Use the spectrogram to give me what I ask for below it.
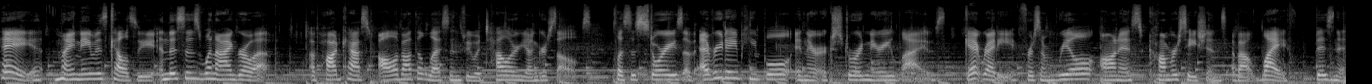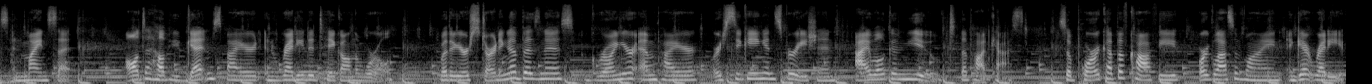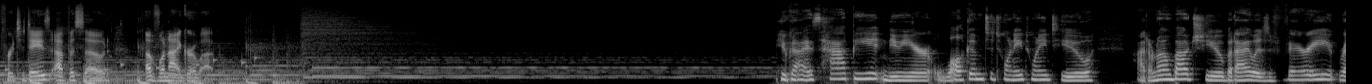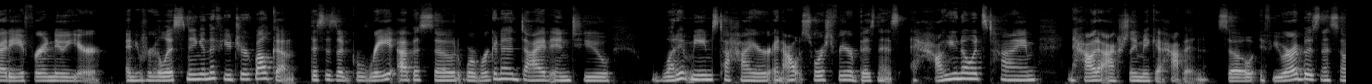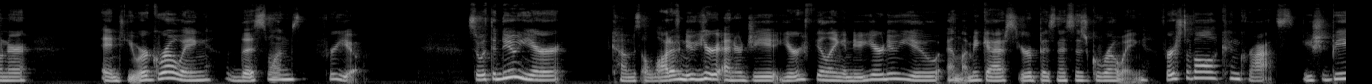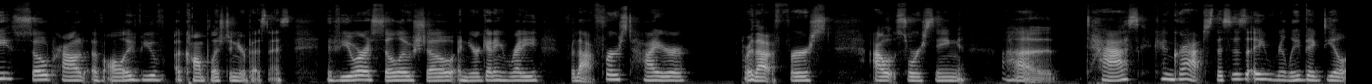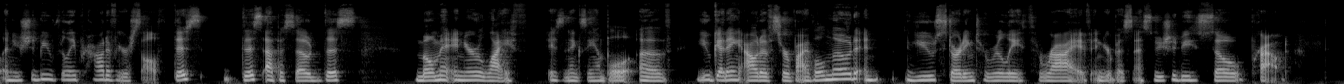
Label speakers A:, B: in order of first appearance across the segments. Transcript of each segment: A: Hey, my name is Kelsey, and this is When I Grow Up, a podcast all about the lessons we would tell our younger selves, plus the stories of everyday people in their extraordinary lives. Get ready for some real, honest conversations about life, business, and mindset, all to help you get inspired and ready to take on the world. Whether you're starting a business, growing your empire, or seeking inspiration, I welcome you to the podcast. So pour a cup of coffee or a glass of wine and get ready for today's episode of When I Grow Up. You guys, happy new year. Welcome to 2022. I don't know about you, but I was very ready for a new year. And if you're listening in the future, welcome. This is a great episode where we're going to dive into what it means to hire and outsource for your business, how you know it's time, and how to actually make it happen. So, if you are a business owner and you are growing, this one's for you. So, with the new year, comes a lot of new year energy. You're feeling a new year, new you. And let me guess, your business is growing. First of all, congrats. You should be so proud of all of you've accomplished in your business. If you are a solo show and you're getting ready for that first hire or that first outsourcing uh, task, congrats. This is a really big deal and you should be really proud of yourself. This this episode, this moment in your life is an example of you getting out of survival mode and you starting to really thrive in your business. So you should be so proud.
